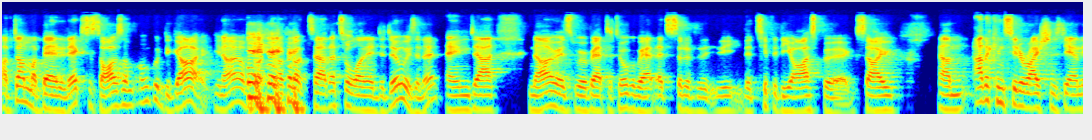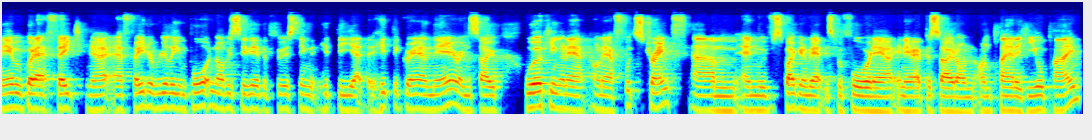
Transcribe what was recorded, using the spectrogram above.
I've done my banded exercise. I'm, I'm good to go. You know, I've got, I've got uh, that's all I need to do, isn't it? And uh, no, as we're about to talk about, that's sort of the, the, the tip of the iceberg. So, um, other considerations down there, we've got our feet. You know, our feet are really important. Obviously, they're the first thing that hit the uh, that hit the ground there, and so working on our on our foot strength. Um, and we've spoken about this before in our in our episode on on plantar heel pain.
